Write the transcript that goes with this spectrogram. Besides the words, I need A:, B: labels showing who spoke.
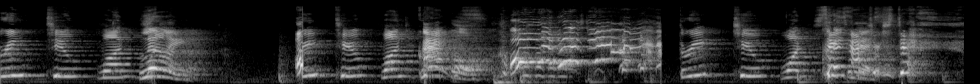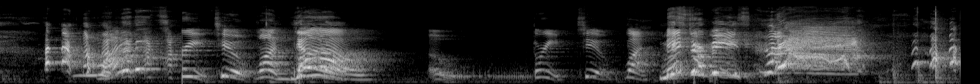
A: Three, two, one.
B: Lily.
A: Three, two, one. Grape.
B: Apple.
A: Three, two, one, St. Patrick's Day. what? Three, two, one.
B: Yellow.
A: Oh. Three, two, one.
B: Mr. B.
